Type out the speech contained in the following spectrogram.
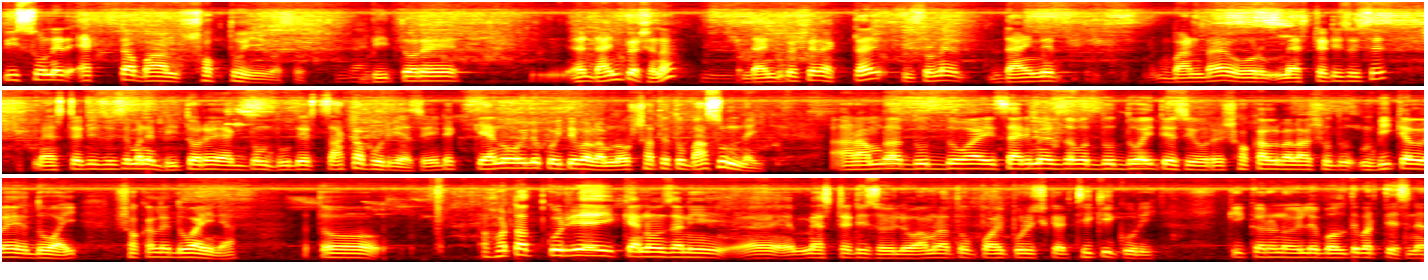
পিছনের একটা বান শক্ত হয়ে গেছে। ভিতরে ডাইন পেশে না? ডাইন পেশের একটাই, পিছনে ডাইনের বান্ডায় ওর ম্যাস্টাইটিস হয়েছে ম্যাস্টাইটিস হয়েছে মানে ভিতরে একদম দুধের চাকা পড়ে আছে। এটা কেন হইল কইতে পারলাম না, ওর সাথে তো বাসুন নাই। আর আমরা দুধ দোয়াই, চারি মাস যাবত দুধ দোয়াইতেছি ওরে, সকালবেলা শুধু বিকেলে দোয়াই, সকালে দোয়াই না। তো হঠাৎ করেই কেন জানি ম্যাস্টাইটিস হইল? আমরা তো পয় পরিষ্কার ঠিকই করি। কী কারণে হইলে বলতে পারতেছি না।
